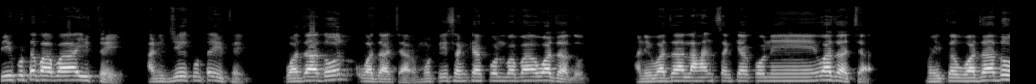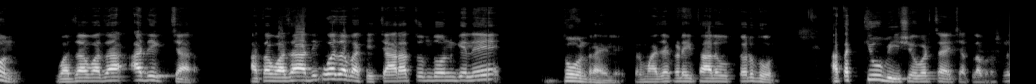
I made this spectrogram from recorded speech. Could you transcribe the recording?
पी कुठं बाबा? इथे. आहे आणि जे कुठं? इथे. वजा दोन वजा चार. मोठी संख्या कोण बाबा? वजा दोन. आणि वजा लहान संख्या कोण आहे? वजा चार. मग इथं वजा दोन वजा वजा अधिक चार. आता वजा अधिक वजा बाकी. चारातून दोन गेले दोन राहिले. तर माझ्याकडे इथं आलं उत्तर दोन. आता क्यू बी शेवटचा याच्यातला प्रश्न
